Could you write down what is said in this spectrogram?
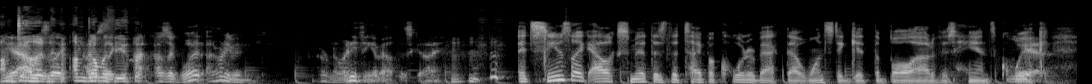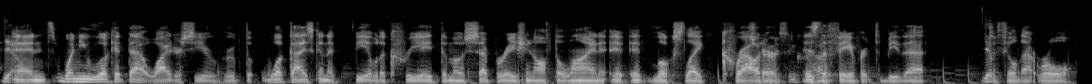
"I'm Yeah, done. like, I'm done with like- you." I, I was like, what? I don't even, don't know anything about this guy. It seems like Alex Smith is the type of quarterback that wants to get the ball out of his hands quick. Yeah. Yeah. And when you look at that wide receiver group, the, what guy's going to be able to create the most separation off the line? It, it looks like Crowder, Jamison is the favorite to be that Yep. to fill that role.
